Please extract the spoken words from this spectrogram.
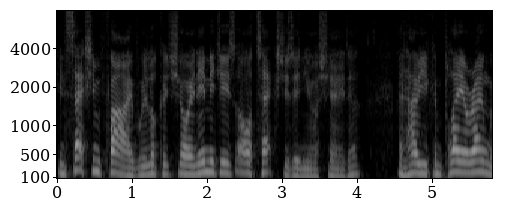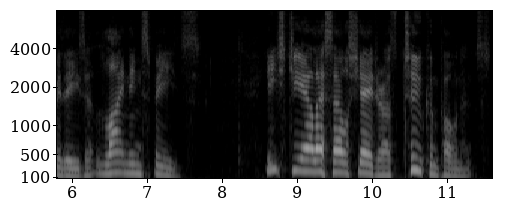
In section 5 we look at showing images or textures in your shader and how you can play around with these at lightning speeds. Each GLSL shader has two components.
